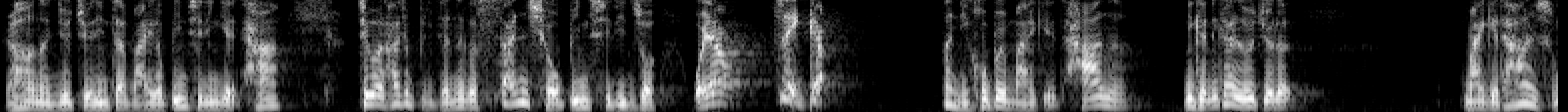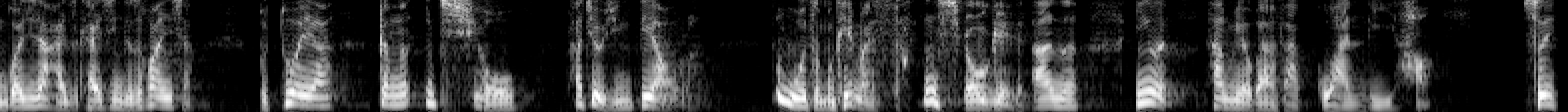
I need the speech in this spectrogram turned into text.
然后呢，你就决定再买一个冰淇淋给他，结果他就比着那个三球冰淇淋说，我要这个，那你会不会买给他呢？你肯定开始会觉得，买给他有什么关系？让孩子开心？可是后来你想。不对、啊，刚刚一球他就已经掉了，那我怎么可以买三球给他呢？因为他没有办法管理好，所以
